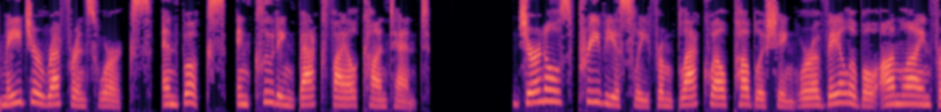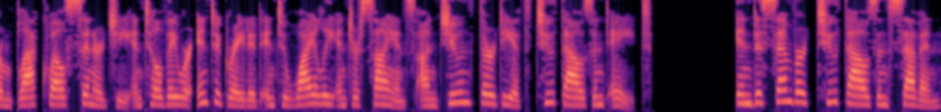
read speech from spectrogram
major reference works, and books, including backfile content. Journals previously from Blackwell Publishing were available online from Blackwell Synergy until they were integrated into Wiley InterScience on June 30, 2008. In December 2007,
